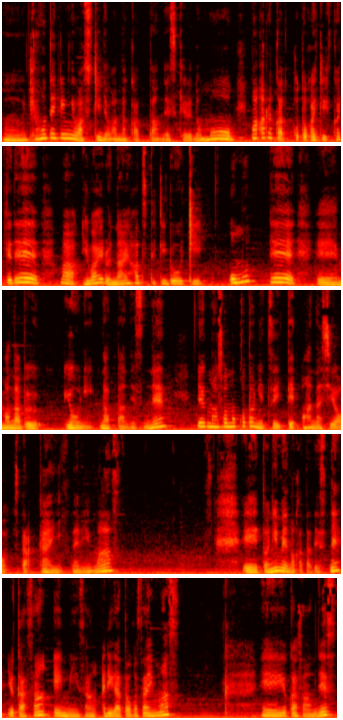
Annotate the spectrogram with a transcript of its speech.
うん、基本的には好きではなかったんですけれども、まあ、あることがきっかけで、まあ、いわゆる内発的動機を持って、えー、学ぶようになったんですね。で、まあ、そのことについてお話をした回になります。えっ、ー、と2名の方ですね。ゆかさん、エイミーさん、ありがとうございます。えー、ゆかさんです。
